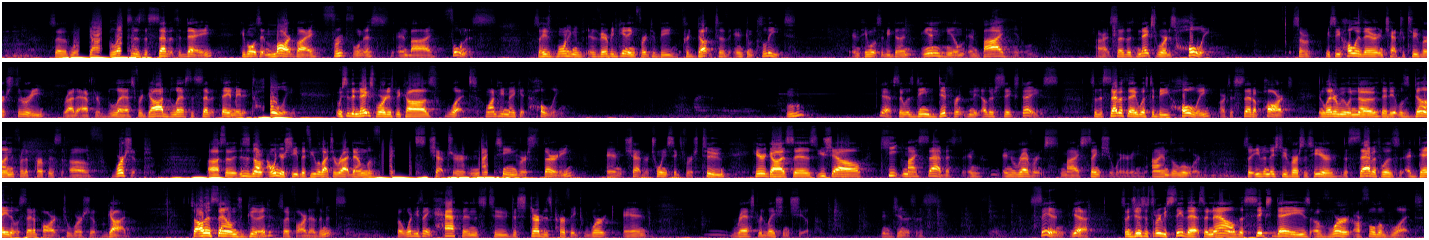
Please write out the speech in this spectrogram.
So, when God blesses the seventh day, He wants it marked by fruitfulness and by fullness. So, He's wanting at the very beginning for it to be productive and complete, and He wants it to be done in Him and by Him. All right. So, the next word is holy. So, we see holy there in chapter two, verse three right after blessed. For God blessed the seventh day and made it holy. And we see the next word is because what? Why did he make it holy? Mm-hmm. Yes, it was deemed different than the other six days. So the seventh day was to be holy or to set apart, and later we will know that it was done for the purpose of worship. Uh, so this is not on your sheet, but if you would like to write down Leviticus chapter 19, verse 30 and chapter 26, verse 2, here God says, You shall keep my Sabbath and, and reverence my sanctuary. I am the Lord. So, even these two verses here, the Sabbath was a day that was set apart to worship God. So, all this sounds good so far, doesn't it? But what do you think happens to disturb this perfect work and rest relationship in Genesis? Sin. Sin, yeah. So in Genesis 3, we see that. So now the six days of work are full of what?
